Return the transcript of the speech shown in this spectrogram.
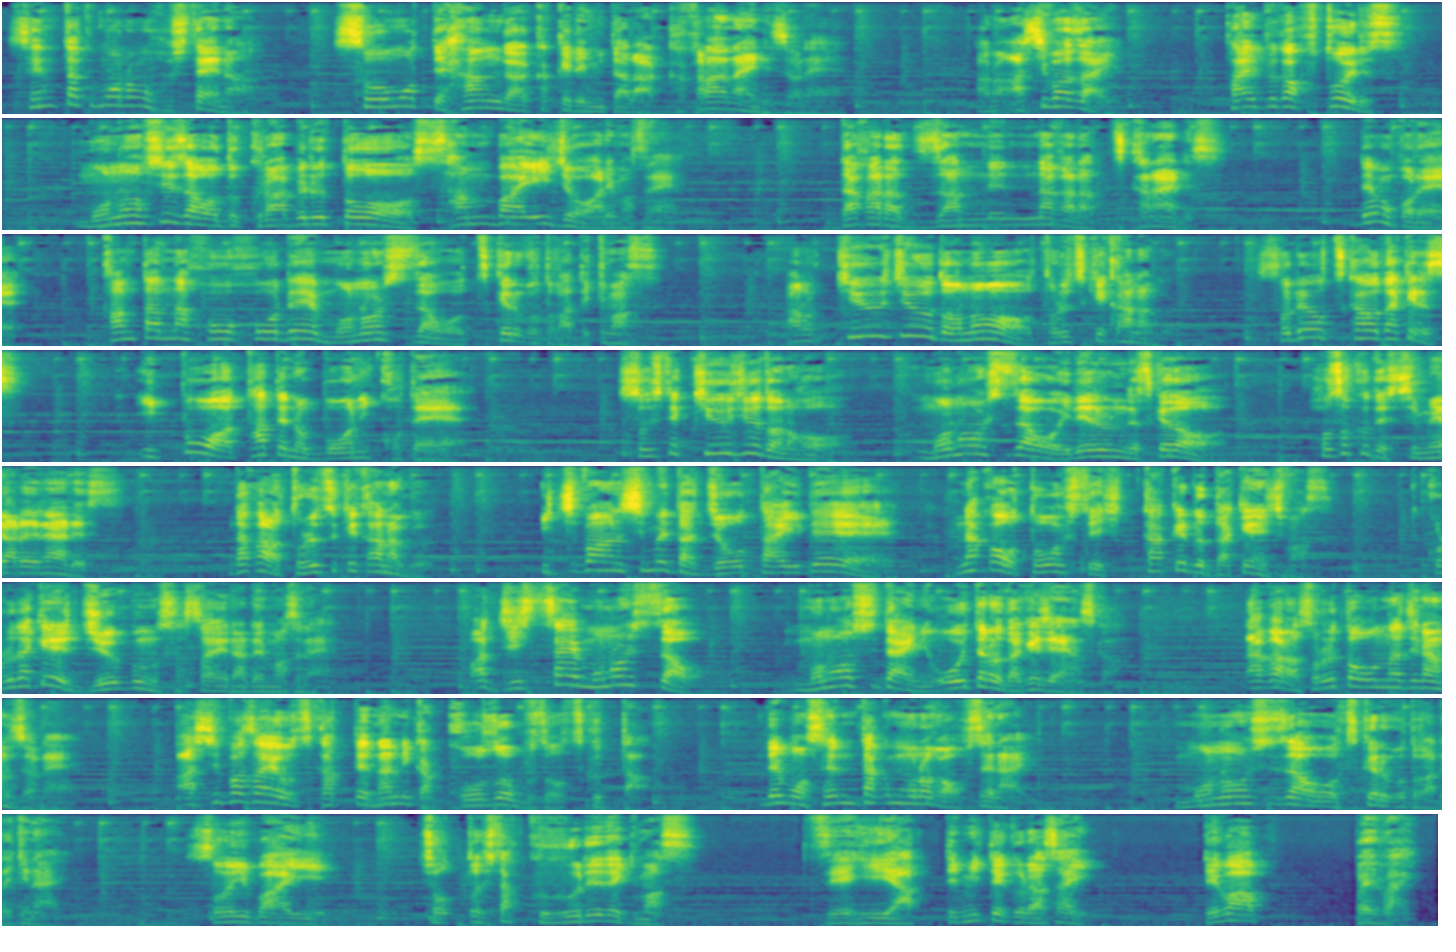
洗濯物も干したいな。そう思ってハンガーかけてみたらかからないんですよね。あの足場材、パイプが太いです。物干し竿と比べると3倍以上ありますね。だから残念ながらつかないです。でもこれ、簡単な方法で物干し竿をつけることができます。あの90度の取り付け金具。それを使うだけです。一方は縦の棒に固定。そして90度の方、物干し竿を入れるんですけど、細くて締められないです。だから取り付け金具、一番締めた状態で、中を通して引っ掛けるだけにします。これだけで十分支えられますね。まあ実際物干し竿、物干し台に置いてあるだけじゃないですか。だからそれと同じなんですよね。足場材を使って何か構造物を作った。でも洗濯物が干せない。物干し竿をつけることができない。そういう場合、ちょっとした工夫でできます。ぜひやってみてください。では、バイバイ。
